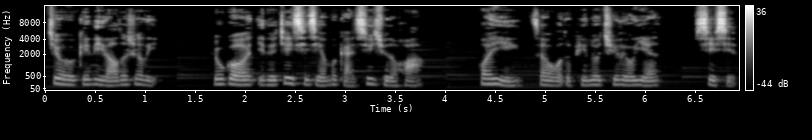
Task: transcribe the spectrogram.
就给你聊到这里。如果你对这期节目感兴趣的话，欢迎在我的评论区留言，谢谢。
